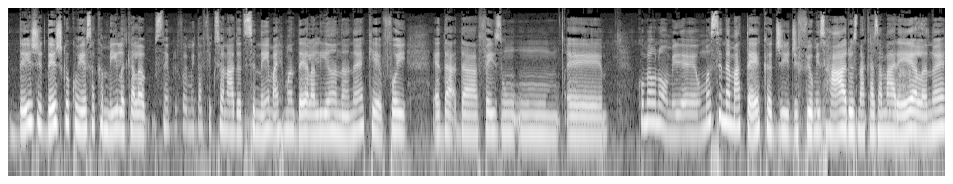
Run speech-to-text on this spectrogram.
desde, desde que eu conheço a Camila, que ela sempre foi muito aficionada de cinema, a irmã dela, a Liana, né, que foi, é, da, da fez um, um é, como é o nome? É uma cinemateca de, de filmes raros na Casa Amarela, não é?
